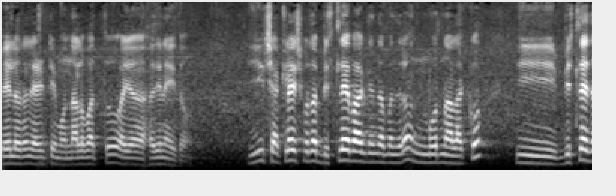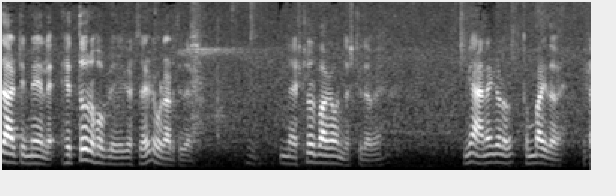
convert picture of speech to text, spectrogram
ಬೇಲೂರಲ್ಲಿ ಎರಡು ಟೀಮು ನಲವತ್ತು ಐ- ಹದಿನೈದು. ಈ ಸಕಲೇಶ್ಪುರದ ಬಿಸ್ಲೆ ಭಾಗದಿಂದ ಬಂದಿರೋ ಒಂದು ಮೂರು ನಾಲ್ಕು ಈ ಬಿಸ್ಲೆ ದಾಟಿ ಮೇಲೆ ಹೆತ್ತೂರು ಹೋಬಳಿ ಸೈಡ್ ಓಡಾಡ್ತಿದ್ದಾವೆ ಇನ್ನು ಎಷ್ಟೂರು ಭಾಗ ಒಂದಷ್ಟಿದ್ದಾವೆ ಹೀಗೆ ಆನೆಗಳು ತುಂಬ ಇದ್ದಾವೆ ಈಗ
